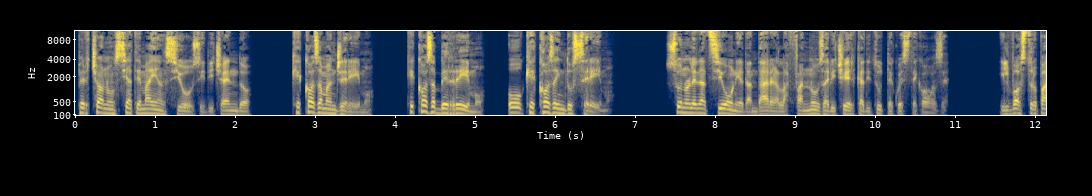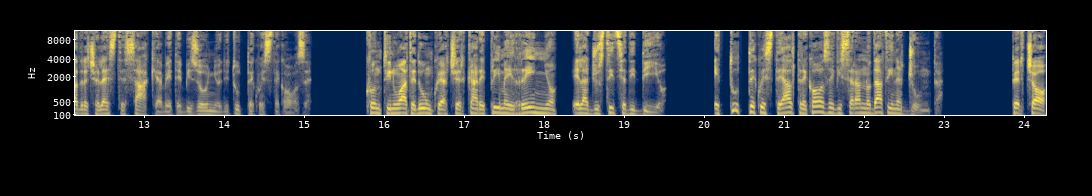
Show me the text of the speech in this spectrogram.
Perciò non siate mai ansiosi dicendo Che cosa mangeremo? Che cosa berremo? o che cosa indosseremo. Sono le nazioni ad andare all'affannosa ricerca di tutte queste cose. Il vostro Padre Celeste sa che avete bisogno di tutte queste cose. Continuate dunque a cercare prima il regno e la giustizia di Dio, e tutte queste altre cose vi saranno date in aggiunta. Perciò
